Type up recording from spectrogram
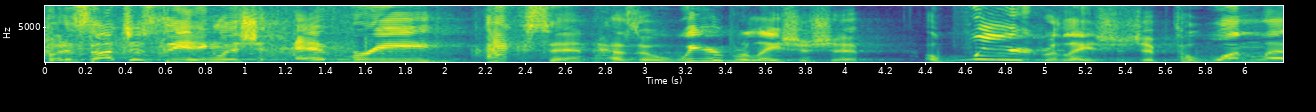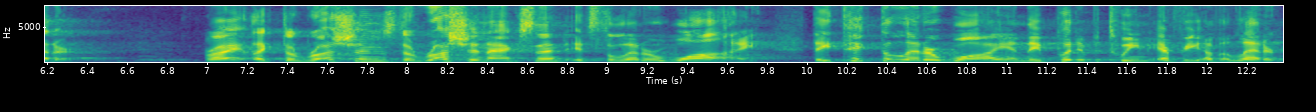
But it's not just the English, every accent has a weird relationship, a weird relationship to one letter, right? Like the Russians, the Russian accent, it's the letter Y. They take the letter Y and they put it between every other letter.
